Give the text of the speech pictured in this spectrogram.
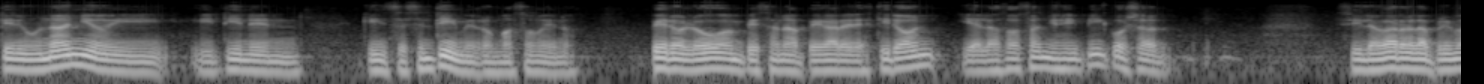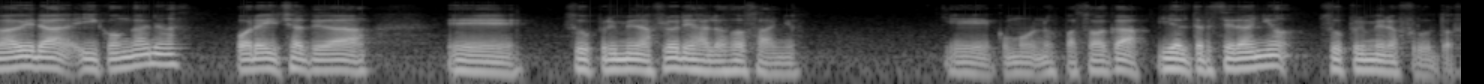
tienen un año y, tienen 15 centímetros más o menos, pero luego empiezan a pegar el estirón y a los dos años y pico ya, si lo agarra la primavera y con ganas, por ahí ya te da eh, sus primeras flores a los dos años, eh, como nos pasó acá, y al tercer año sus primeros frutos.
